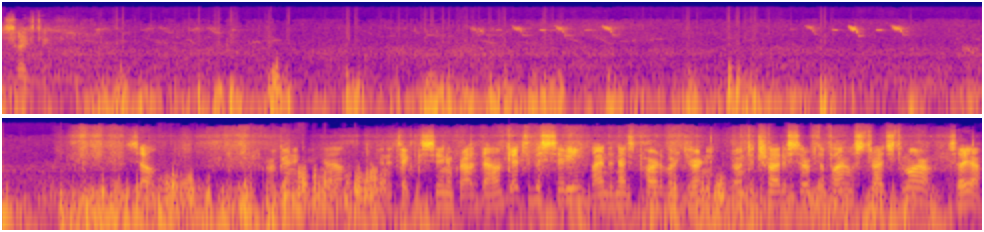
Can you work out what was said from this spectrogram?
Safety. So, what we're gonna do now, we're gonna take the scenic route down, get to the city, land the next part of our journey. We're going to try to surf the final stretch tomorrow. So yeah.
